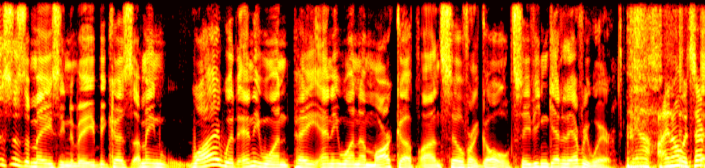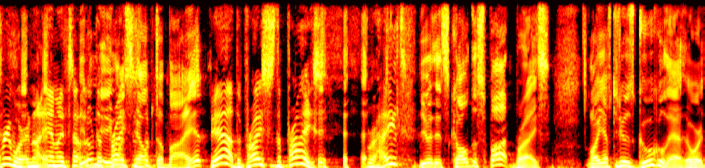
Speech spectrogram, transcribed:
This is amazing to me because I mean, why would anyone pay anyone a markup on silver and gold? See if you can get it everywhere. Yeah, I know it's everywhere, and, and it's You don't the price is help the, to buy it. yeah, the price is the price, right? You know, it's called the spot price. All you have to do is Google that, or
